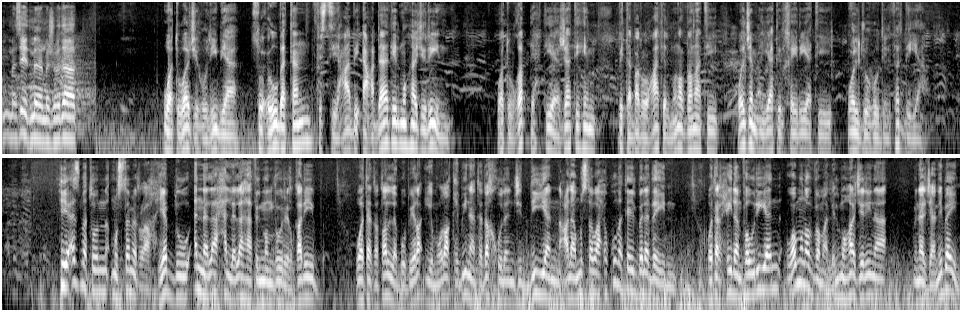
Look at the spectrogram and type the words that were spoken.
مزيد من المجهودات. وتواجه ليبيا صعوبة في استيعاب أعداد المهاجرين. وتغطي احتياجاتهم بتبرعات المنظمات والجمعيات الخيرية والجهود الفردية. هي أزمة مستمرة يبدو أن لا حل لها في المنظور القريب وتتطلب برأي مراقبين تدخلا جديا على مستوى حكومتي البلدين وترحيلا فوريا ومنظما للمهاجرين من الجانبين.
